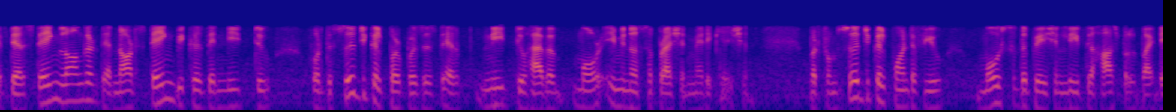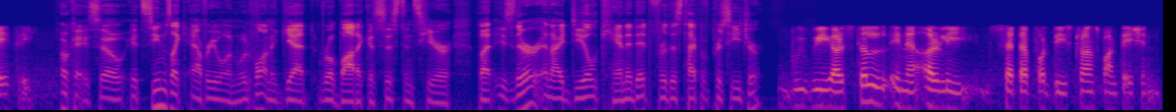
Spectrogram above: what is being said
If they're staying longer, they're not staying because they need to, for the surgical purposes, they need to have a more immunosuppression medication. But from surgical point of view, most of the patients leave the hospital by day three. Okay, so it seems like everyone would want to get robotic assistance here, but is there an ideal candidate for this type of procedure? We, we are still in an early setup for these transplantation,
